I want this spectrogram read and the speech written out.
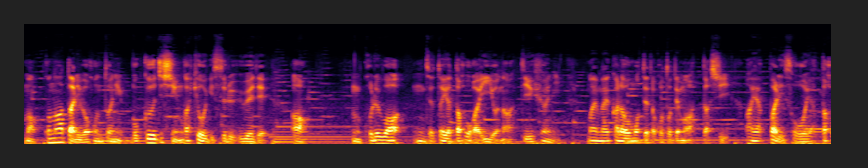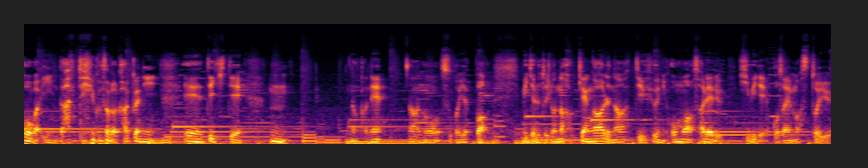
まあ、この辺りは本当に僕自身が競技する上であ、うん、これは絶対やった方がいいよなっていうふうに前々から思ってたことでもあったしあやっぱりそうやった方がいいんだっていうことが確認、え、できて、うん、なんかねあのすごいやっぱ見てるといろんな発見があるなっていうふうに思わされる日々でございますという、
